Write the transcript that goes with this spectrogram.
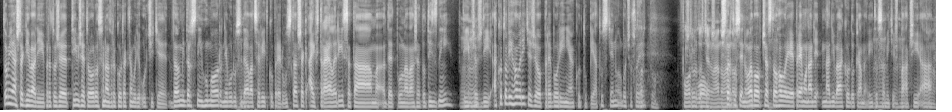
To mi až tak nevadí, pretože tým, že je to od 18 rokov, tak tam bude určite veľmi drsný humor, nebudú si mhm. dávať servítku pre ústa, však aj v traileri sa tam Deadpool naváža do Disney, tým, mm-hmm. že vždy, ako to vy hovoríte, že o preborí nejakú tú piatú stenu, alebo čo to Štvrtú. je? Štvrtú stenu, áno, Štvrtú stenu, lebo často hovorí aj priamo na, na divákov do kamery, to mm-hmm. sa mi tiež mm-hmm. páči. A áno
